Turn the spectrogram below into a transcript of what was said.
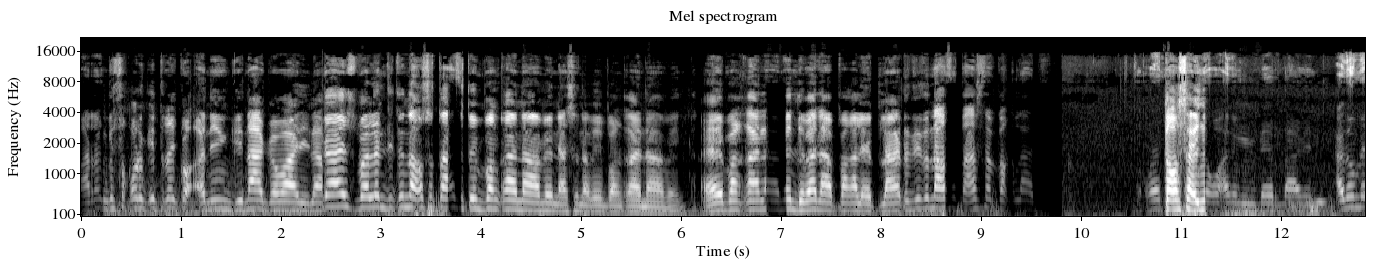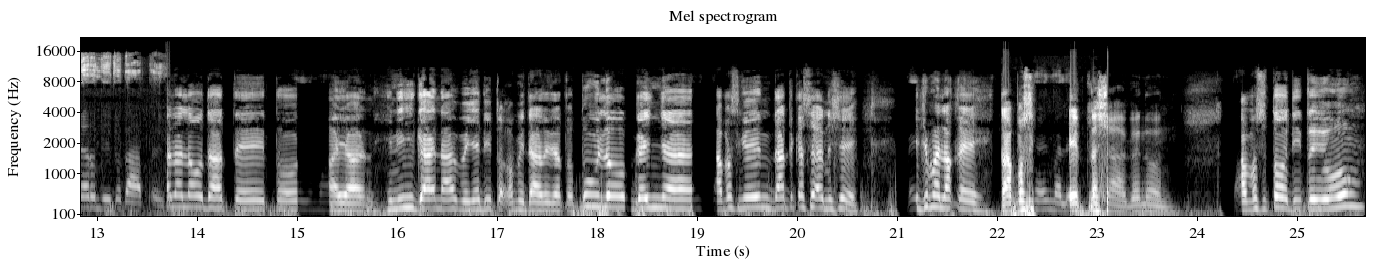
Parang gusto ko rin itry ko ano yung ginagawa nila. Guys, balan dito na ako sa taas. Ito yung bangka namin. Nasa na yung bangka namin. Ay, yung bangka namin, di ba? Napakaliit lang. Ito dito na ako sa taas ng baklad. Ito sa inyo kung anong meron namin. Anong meron dito dati? Alala ko dati, ito yung mga yan. Hinihigaan namin yan. Dito kami dati natutulog, ganyan. Tapos ngayon, dati kasi ano siya eh. Medyo malaki. Tapos ngayon maliit na siya, ganun. Tapos ito, dito yung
